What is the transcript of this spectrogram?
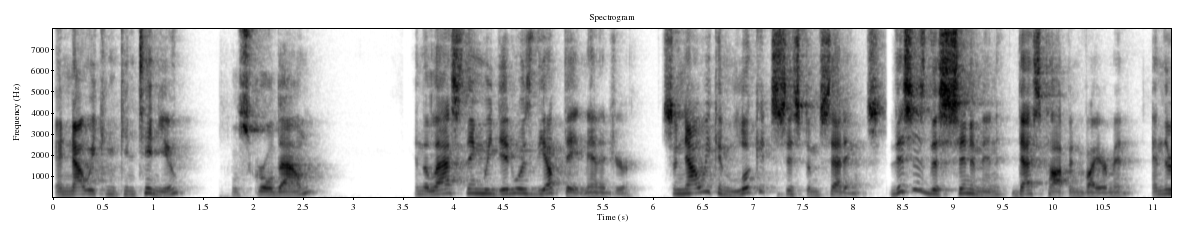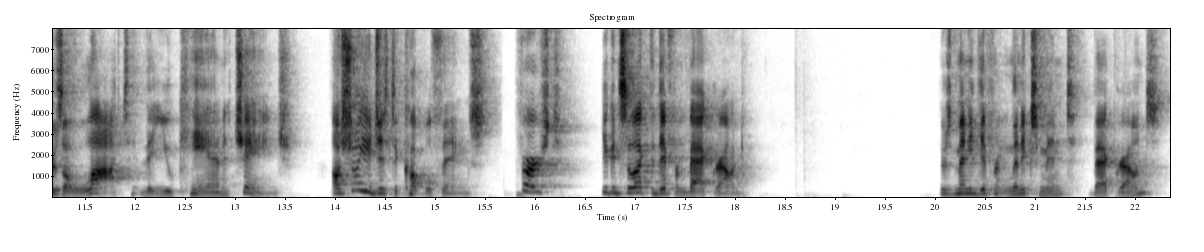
And now we can continue. We'll scroll down. And the last thing we did was the update manager. So now we can look at system settings. This is the Cinnamon desktop environment, and there's a lot that you can change. I'll show you just a couple things. First, you can select a different background. There's many different Linux Mint backgrounds.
